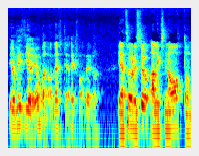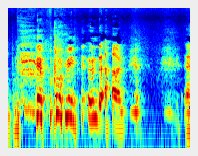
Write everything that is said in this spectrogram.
Jag, jag jobbade dagen efter, jag hade kvar det då. Jag tror det stod Alex Naton på min, på min underarm. Eh,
